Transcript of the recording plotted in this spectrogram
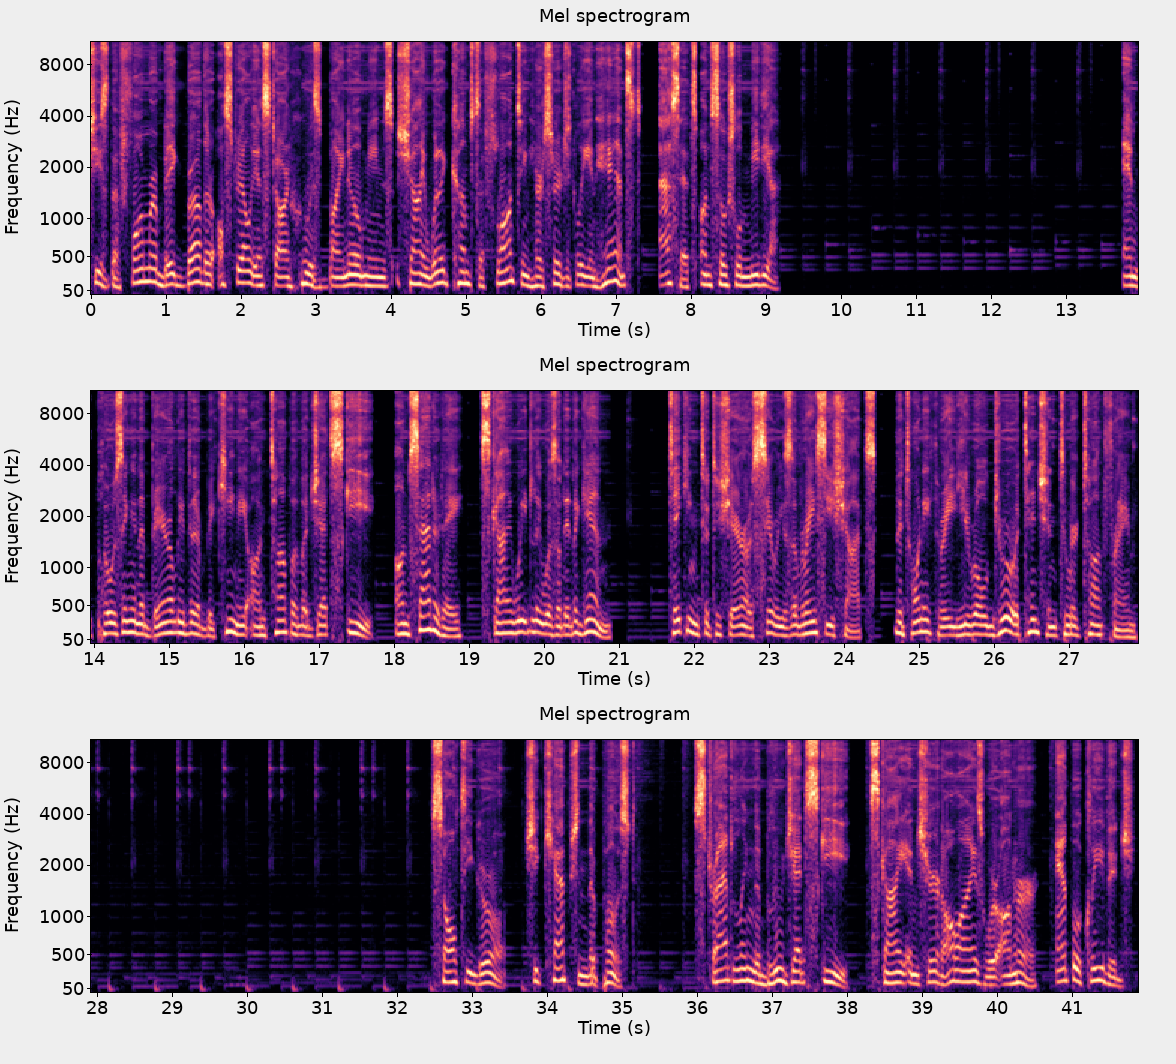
she's the former Big Brother Australia star who is by no means shy when it comes to flaunting her surgically enhanced assets on social media. And posing in a barely there bikini on top of a jet ski, on Saturday, Skye Wheatley was at it again. Taking to to share a series of racy shots, the 23-year-old drew attention to her taut frame. Salty girl, she captioned the post. Straddling the blue jet ski, Skye ensured all eyes were on her, ample cleavage.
